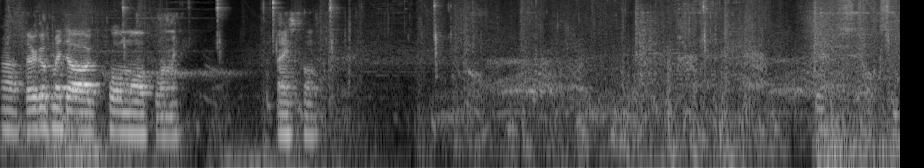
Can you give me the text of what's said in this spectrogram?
Oh, there goes my dog. Pull them all for me. Nice one. Yes, toxin.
